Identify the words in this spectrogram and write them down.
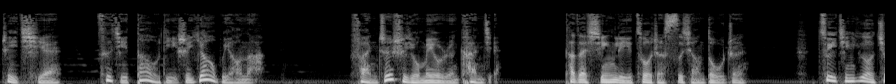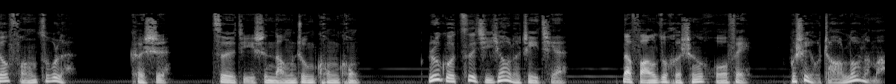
这钱自己到底是要不要拿？反正是又没有人看见，他在心里做着思想斗争。最近又要交房租了，可是自己是囊中空空。如果自己要了这钱，那房租和生活费不是有着落了吗？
